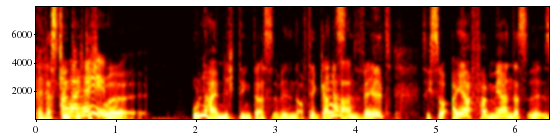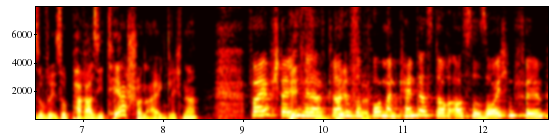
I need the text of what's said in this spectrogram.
Äh, das klingt Aber richtig hey. äh, unheimlich, klingt das. Wenn auf der ganzen Ja. Welt sich so Eier vermehren, das äh, so, so parasitär schon eigentlich, ne? Vor allem stelle ich mir das gerade so vor, man kennt das doch aus so solchen Filmen.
